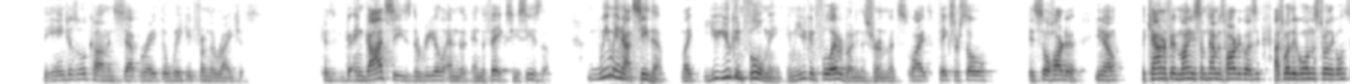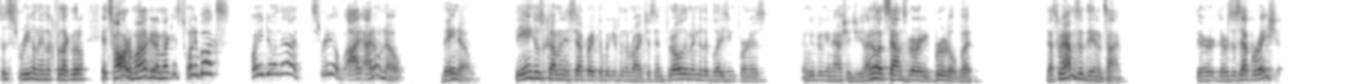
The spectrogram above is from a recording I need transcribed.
The angels will come and separate the wicked from the righteous. Because and God sees the real and the and the fakes. He sees them. We may not see them. Like you, you can fool me. I mean, you can fool everybody in this room. That's why fakes are so. It's so hard to, you know, the counterfeit money sometimes is hard to go. That's why they go in the store. They go, "Is this real?" And they look for like little. It's hard. When I get them, like it's twenty bucks. Why are you doing that? It's real. I, I don't know. They know. The angels come and they separate the wicked from the righteous and throw them into the blazing furnace. And weeping and gnashing teeth. I know it sounds very brutal, but that's what happens at the end of time. There, there's a separation.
